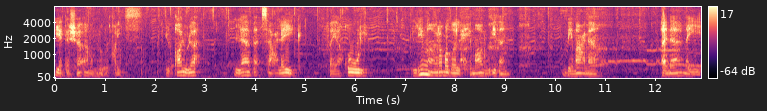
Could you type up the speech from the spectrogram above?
يتشاءم امرؤ القيس. يقال له لا بأس عليك. فيقول لما ربض الحمار إذا بمعنى أنا ميت.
